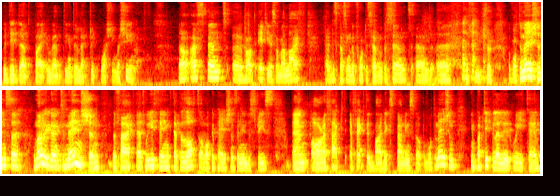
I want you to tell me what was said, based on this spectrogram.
We did that by inventing the electric washing machine. Now, I've spent uh, about eight years of my life uh, discussing the 47% and uh, the future of automation. So I'm only going to mention the fact that we think that a lot of occupations and industries um, are affect affected by the expanding scope of automation, in particularly retail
